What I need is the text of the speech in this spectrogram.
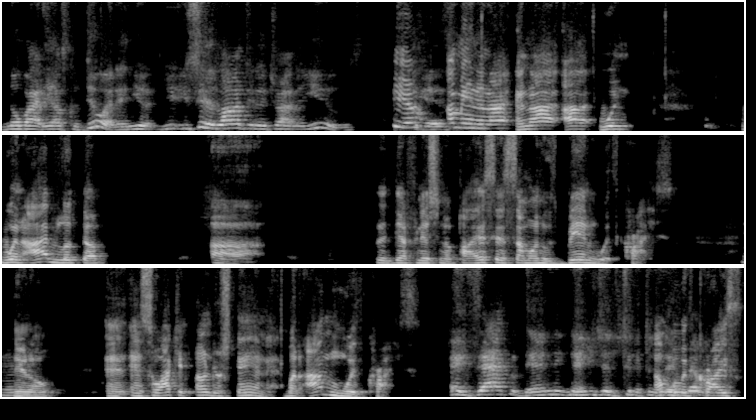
nobody else could do it. And you, you, you see the logic they're trying to use. Yeah. I mean, and I and I I when when I've looked up uh the definition of pi, it says someone who's been with Christ, you Mhm. know, and, and so I can understand that, but I'm with Christ. Exactly. Then, then you just took it to the I'm with level. Christ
